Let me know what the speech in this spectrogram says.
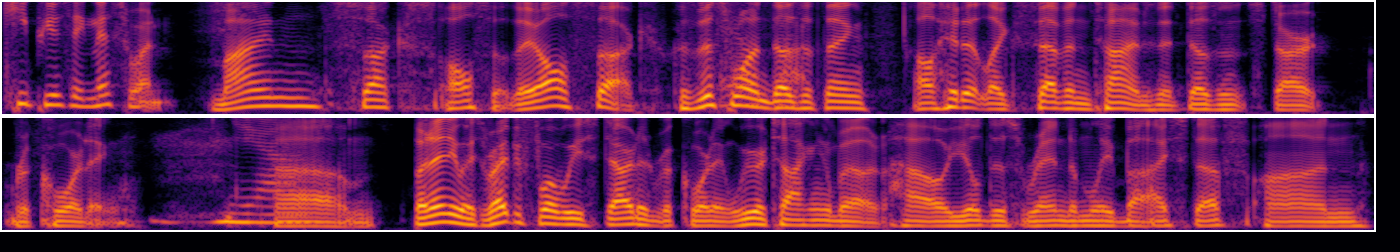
keep using this one. Mine sucks also. They all suck. Because this They one does a thing, I'll hit it like seven times and it doesn't start recording. Yeah. Um, but, anyways, right before we started recording, we were talking about how you'll just randomly buy stuff on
